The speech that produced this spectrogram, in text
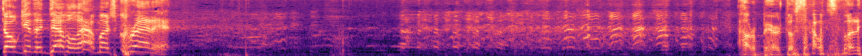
Don't give the devil that much credit. Alberto's. That was funny.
